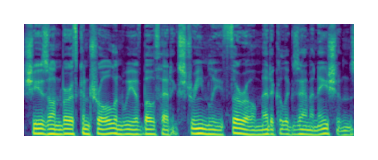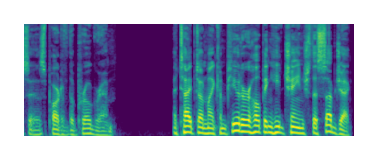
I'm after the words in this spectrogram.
She is on birth control, and we have both had extremely thorough medical examinations as part of the program. I typed on my computer, hoping he'd change the subject.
